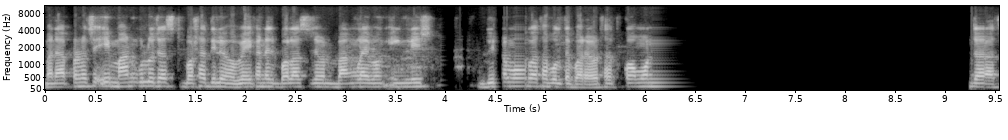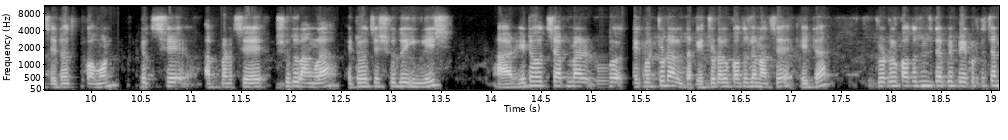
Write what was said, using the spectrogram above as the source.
মানে আপনার হচ্ছে এই মানগুলো জাস্ট বসা দিলে হবে। এখানে বলা আছে যেমন বাংলা এবং ইংলিশ মধ্যে কথা বলতে পারে, অর্থাৎ কমন যারা আছে এটা হচ্ছে কমন হচ্ছে আপনার হচ্ছে শুধু বাংলা, এটা হচ্ছে শুধু ইংলিশ, আর এটা হচ্ছে আপনার একবার টোটালটাকে, টোটাল কতজন আছে এটা? টোটাল কতজন যদি আপনি বের করতে চান,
